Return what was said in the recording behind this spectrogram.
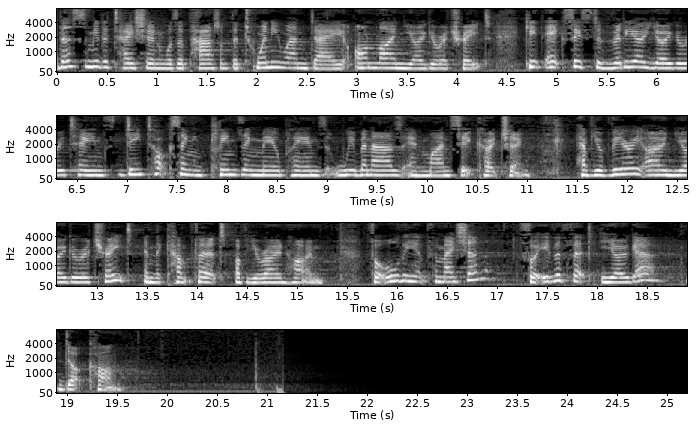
This meditation was a part of the 21 day online yoga retreat. Get access to video yoga routines, detoxing and cleansing meal plans, webinars, and mindset coaching. Have your very own yoga retreat in the comfort of your own home. For all the information, foreverfityoga.com.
